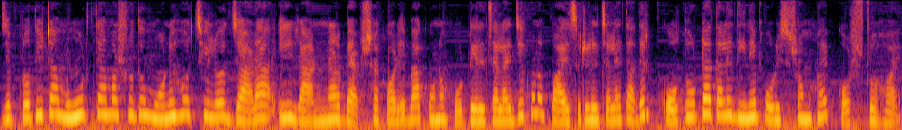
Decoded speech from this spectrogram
যে প্রতিটা মুহূর্তে আমার শুধু মনে হচ্ছিল যারা এই রান্নার ব্যবসা করে বা কোনো হোটেল চালায়, যে কোনো পায়েস হোটেল চালায়, তাদের কতটা তাহলে দিনে পরিশ্রম হয়, কষ্ট হয়।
